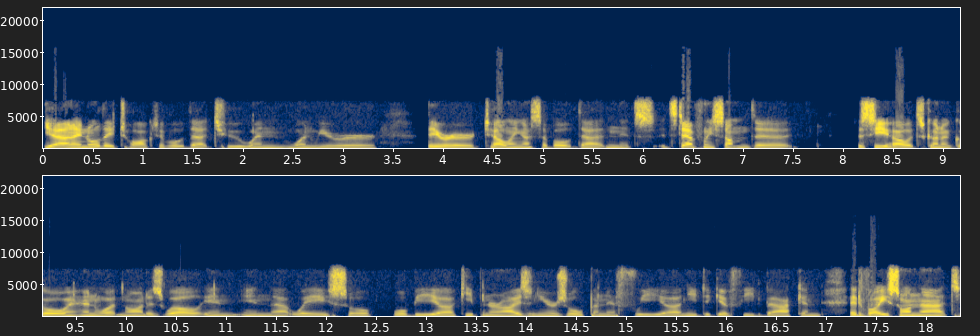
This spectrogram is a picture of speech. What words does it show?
Yeah, and I know they talked about that too when when we were they were telling us about that, and it's it's definitely something to to see how it's going to go and whatnot as well in in that way. So we'll be uh, keeping our eyes and ears open if we uh, need to give feedback and advice on that.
